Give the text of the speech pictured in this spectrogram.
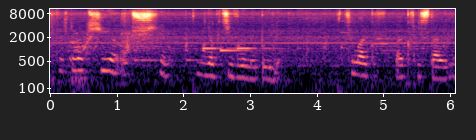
Потому что вообще, вообще неактивными были. Эти лайков, лайков не ставили.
